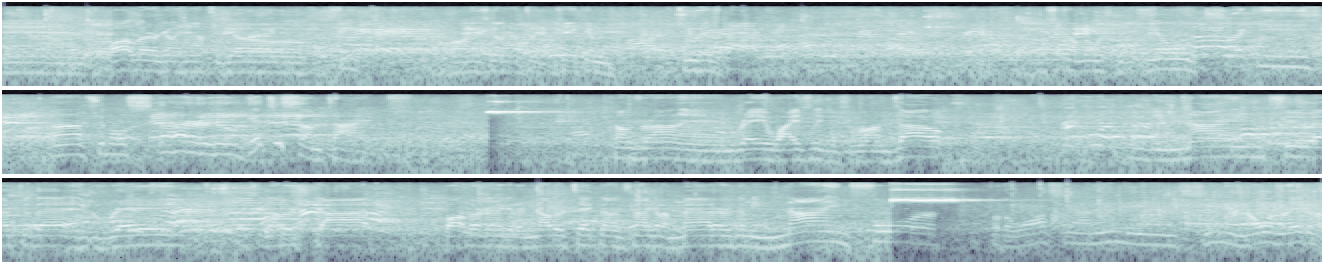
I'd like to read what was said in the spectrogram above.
And Butler going to have to go feet. He's going to have to take him to his back. He's coming with the old tricky optional start. It'll get you sometimes. Comes around and Ray wisely just runs out. Gonna be 9-2 after that, and Ray takes another shot. Butler gonna get another takedown. It's not gonna matter. It's gonna be 9-4 for the Wauseon Indians. Senior Nolan Ray gonna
